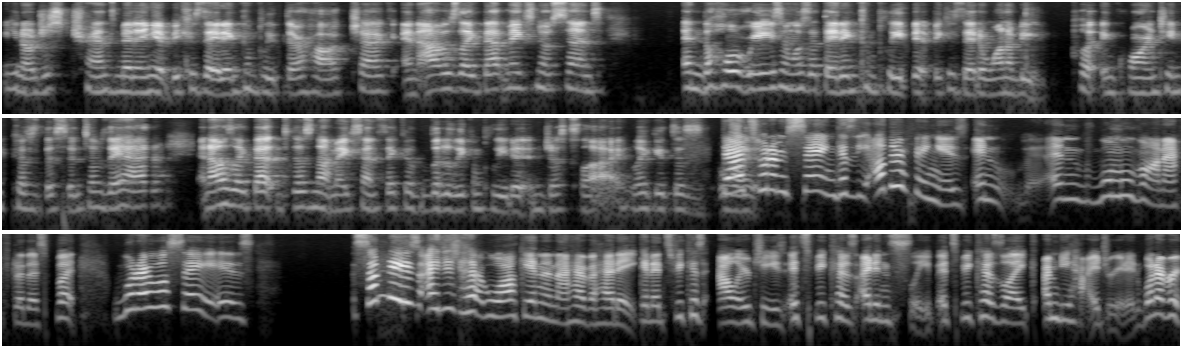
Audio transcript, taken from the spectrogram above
you know just transmitting it because they didn't complete their hawk check, and I was like, that makes no sense. And the whole reason was that they didn't complete it because they didn't want to be put in quarantine because of the symptoms they had. And I was like, that does not make sense. They could literally complete it and just lie. Like it does. that's what i'm saying because the other thing is and and we'll move on after this but what i will say is some days I just walk in and I have a headache, and it's because allergies. It's because I didn't sleep. It's because like I'm dehydrated, whatever.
